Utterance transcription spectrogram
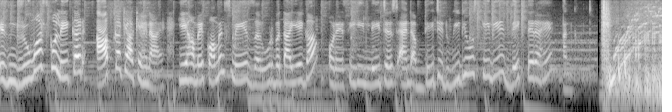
इन रूमर्स को लेकर आपका क्या कहना है, ये हमें कमेंट्स में ज़रूर बताइएगा और ऐसी ही लेटेस्ट एंड अपडेटेड वीडियोस के लिए देखते रहें अनकट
